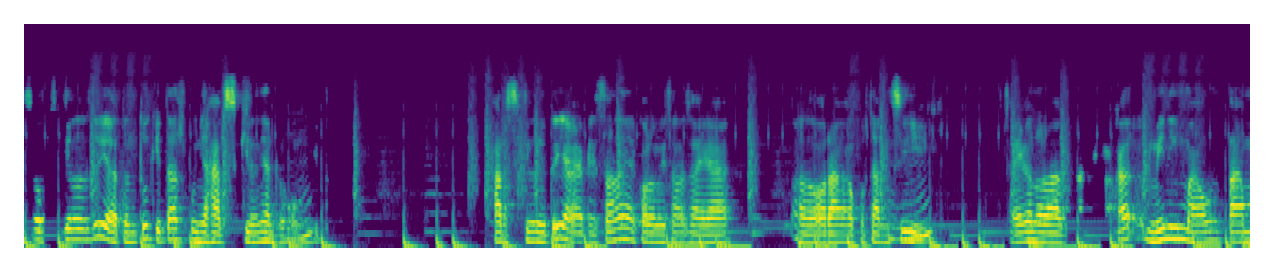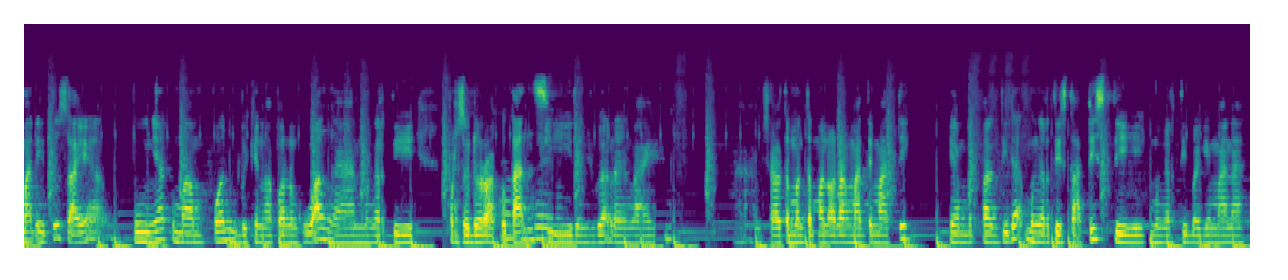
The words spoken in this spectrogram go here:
soft skill itu ya tentu kita harus punya hard skillnya dong hmm. gitu hard skill itu ya misalnya kalau misalnya saya uh, orang akuntansi hmm. saya kan orang maka minimal tamat itu saya punya kemampuan bikin laporan keuangan, mengerti prosedur akuntansi okay. dan juga lain-lain. Nah, misal teman-teman orang matematik yang paling tidak mengerti statistik, mengerti bagaimana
